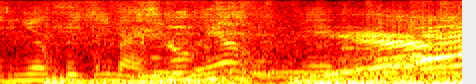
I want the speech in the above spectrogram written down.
신경 쓰지 마시고요. 네.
